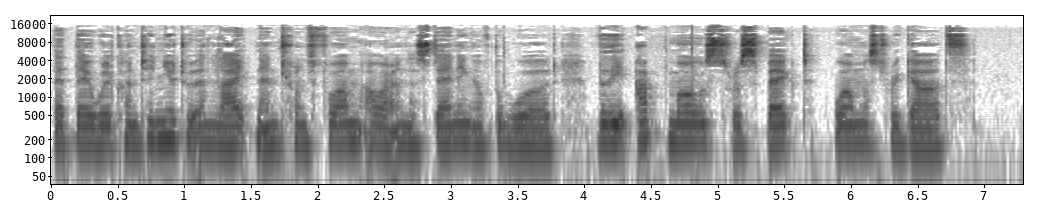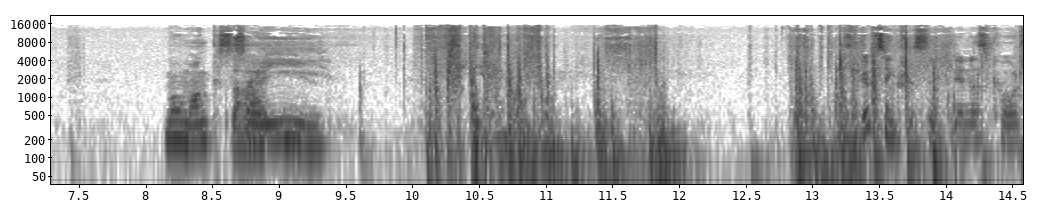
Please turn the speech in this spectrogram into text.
that they will continue to enlighten and transform our understanding of the world. With the utmost respect, warmest regards. Monk Sai. Was Wo gibt's den Crystal Clearness Code?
